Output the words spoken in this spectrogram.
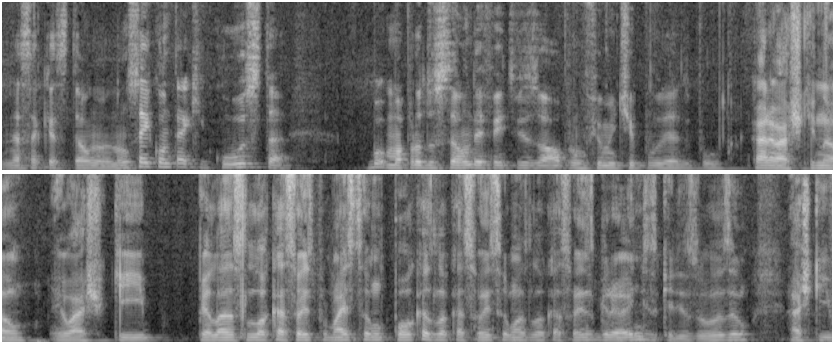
nessa questão. Eu não sei quanto é que custa uma produção de efeito visual para um filme tipo Deadpool. Cara, eu acho que não. Eu acho que pelas locações, por mais que são poucas locações, são umas locações grandes que eles usam. Acho que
